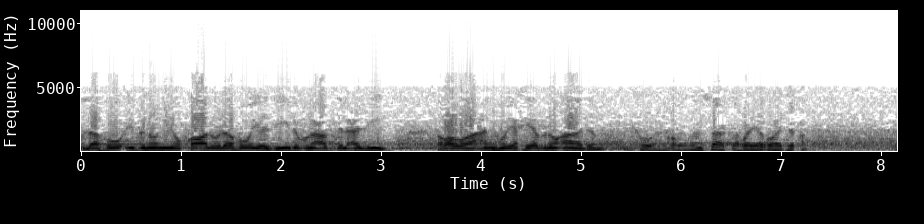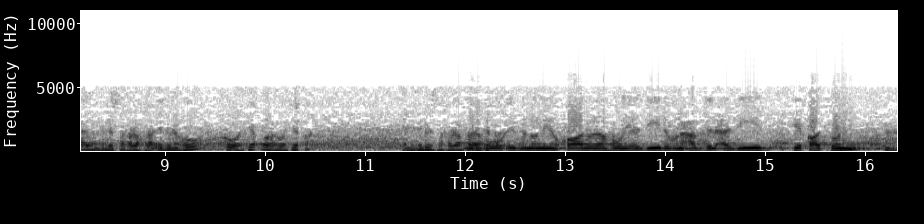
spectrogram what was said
له ابن يقال له يزيد بن عبد العزيز. روى عنه يحيى بن آدم. هو من ساق وهو ثقة. هذا من الأخرى. ابنه هو ثقة وهو ثقة. يعني في النسخ الأخرى له ابن يقال له يزيد بن عبد العزيز ثقة. نعم.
